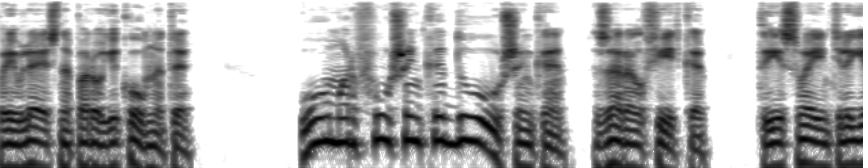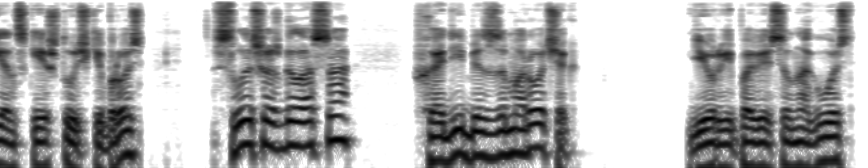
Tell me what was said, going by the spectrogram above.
появляясь на пороге комнаты. «О, Марфушенька, душенька!» — заорал Федька. «Ты свои интеллигентские штучки брось. Слышишь голоса? Входи без заморочек». Георгий повесил на гвоздь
